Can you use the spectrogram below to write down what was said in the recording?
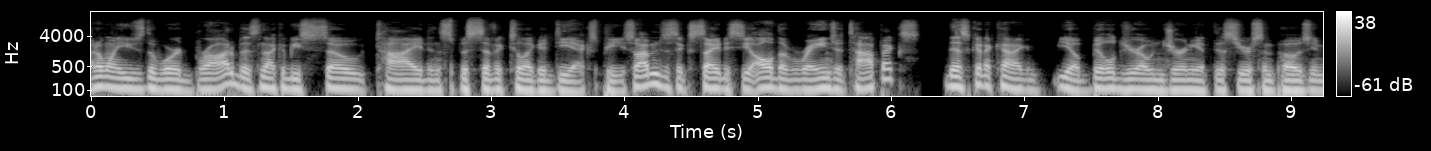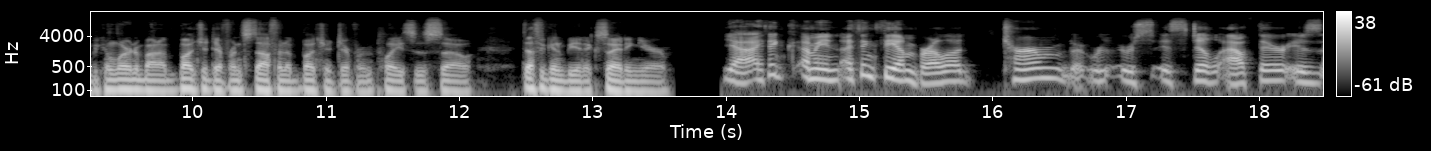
I don't want to use the word broad, but it's not going to be so tied and specific to like a DXP. So I'm just excited to see all the range of topics that's going to kind of you know build your own journey at this year's symposium. You can learn about a bunch of different stuff in a bunch of different places. So definitely going to be an exciting year. Yeah, I think. I mean, I think the umbrella term is still out there is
